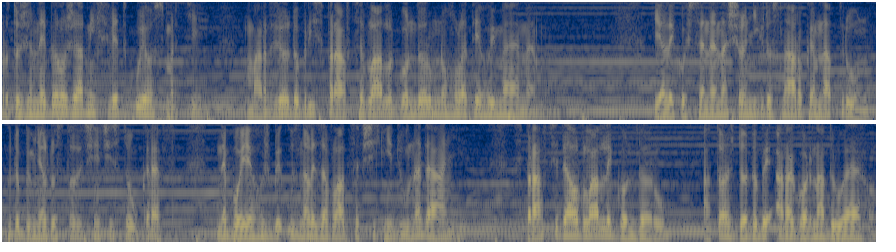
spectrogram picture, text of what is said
Protože nebylo žádných svědků jeho smrti, Mardil dobrý správce vládl Gondoru mnoho let jeho jménem. Jelikož se nenašel nikdo s nárokem na trůn, kdo by měl dostatečně čistou krev, nebo jehož by uznali za vládce všichni důnadáni, správci dál vládli Gondoru, a to až do doby Aragorna II.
